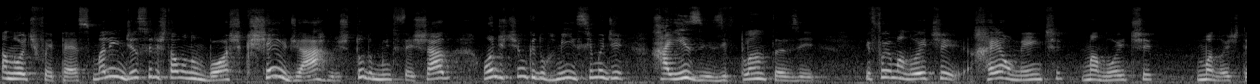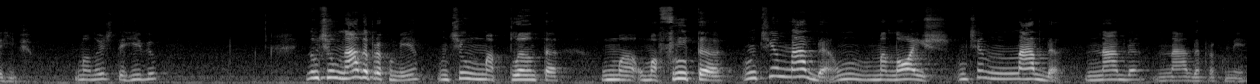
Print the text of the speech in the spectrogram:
A noite foi péssima. Além disso, eles estavam num bosque cheio de árvores, tudo muito fechado, onde tinham que dormir em cima de raízes e plantas e, E foi uma noite, realmente, uma noite, uma noite terrível. Uma noite terrível. Não tinham nada para comer, não tinham uma planta, uma, uma fruta, não tinha nada, um, uma noz, não tinha nada, nada, nada para comer.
